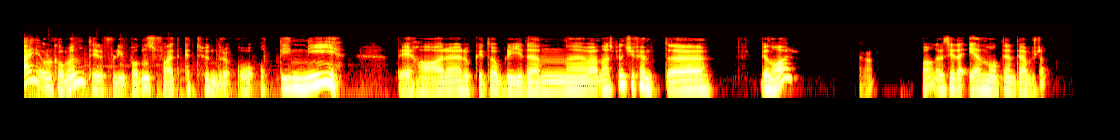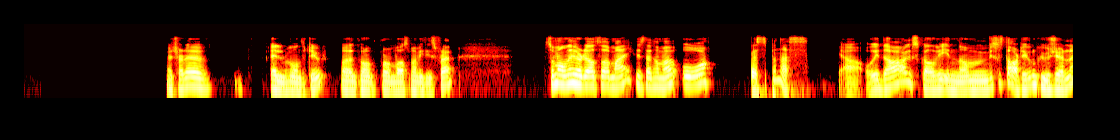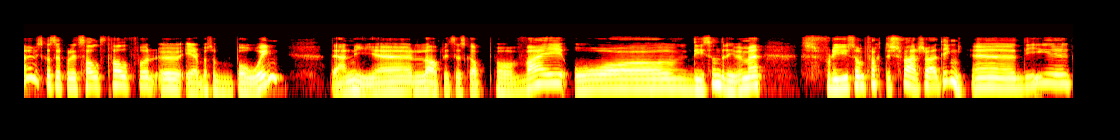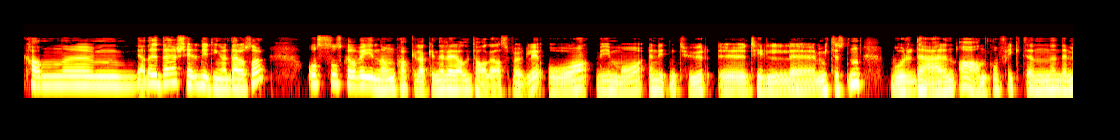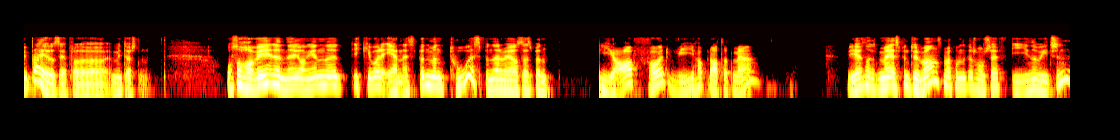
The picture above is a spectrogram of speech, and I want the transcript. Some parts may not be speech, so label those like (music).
Hei og velkommen til Flypoddens flight 189. Det har eh, rukket å bli den eh, hva er det Espen? 25. januar? Ja. Ja, det vil si det er én måned igjen til jeg har bursdag. Ellers er det elleve måneder til jul. Hva som er viktigst for deg. Som vanlig hører du altså meg, Kristian Kamhaug, og Espen S. ja, og i dag skal vi innom Vi skal starte i konkurshjørnet. Vi skal se på litt salgstall for Airbus og Boeing. Det er nye lavprisselskap på vei, og de som driver med fly som frakter svære, svære ting, eh, de kan eh, Ja, der skjer det nye ting der også. Og så skal vi innom kakerlakken, eller Alitalia selvfølgelig, og vi må en liten tur eh, til Midtøsten, hvor det er en annen konflikt enn den vi pleier å se fra Midtøsten. Og så har vi denne gangen ikke bare én Espen, men to Espen er med oss, Espen. Ja, for vi har pratet med Vi har snakket med Espen Turman, som er kommunikasjonssjef i Norwegian,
